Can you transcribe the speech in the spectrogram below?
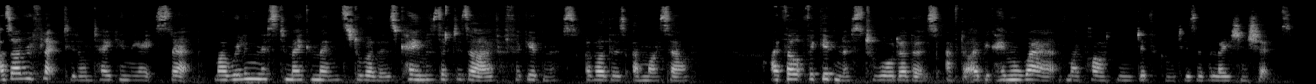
As I reflected on taking the eighth step, my willingness to make amends to others came as the desire for forgiveness of others and myself. I felt forgiveness toward others after I became aware of my part in the difficulties of relationships.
